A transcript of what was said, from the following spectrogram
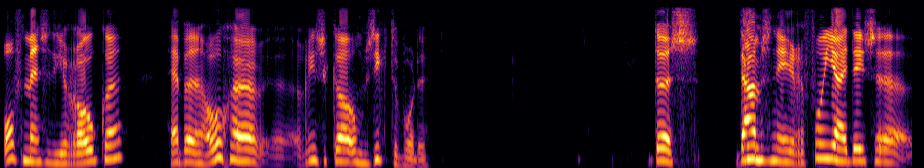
of mensen die roken, hebben een hoger uh, risico om ziek te worden. Dus, dames en heren, vond jij deze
